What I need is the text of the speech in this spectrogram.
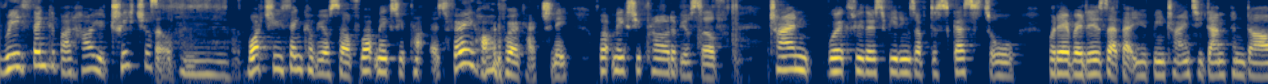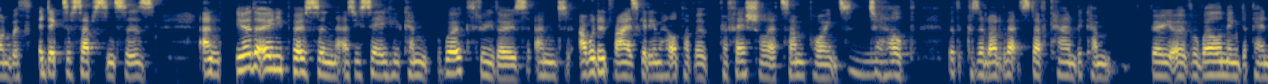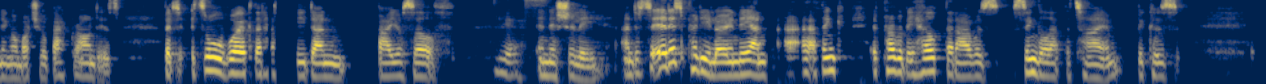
rethink about how you treat yourself, mm. what you think of yourself, what makes you proud. It's very hard work, actually. What makes you proud of yourself? Try and work through those feelings of disgust or whatever it is that, that you've been trying to dampen down with addictive substances and you're the only person, as you say, who can work through those. And I would advise getting the help of a professional at some point mm. to help because a lot of that stuff can become very overwhelming depending on what your background is. But it's all work that has to be done by yourself. Yes. Initially. And it's, it is pretty lonely. And I, I think it probably helped that I was single at the time because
